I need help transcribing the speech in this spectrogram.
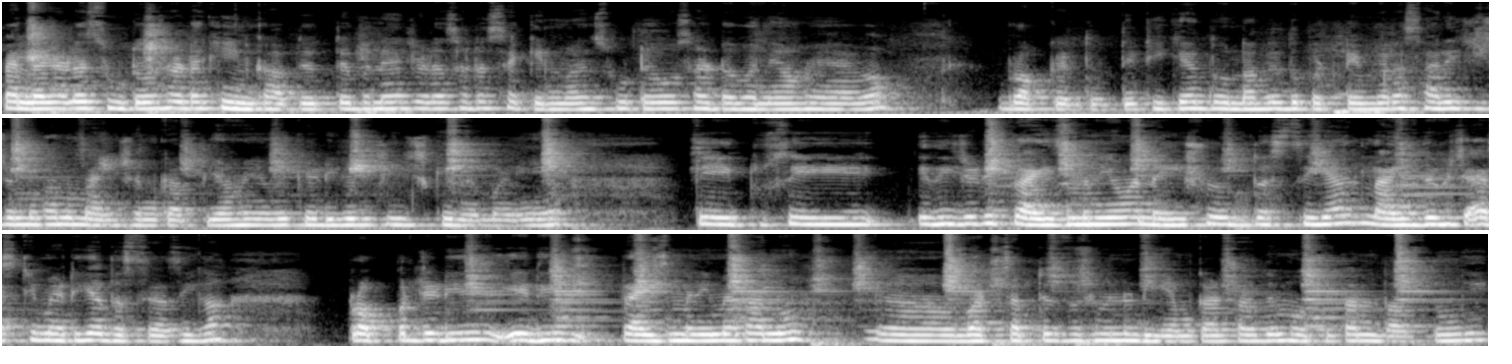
ਪਹਿਲਾ ਜਿਹੜਾ ਸੂਟ ਹੈ ਉਹ ਸਾਡਾ ਖੀਨ ਖਾਬ ਦੇ ਉੱਤੇ ਬਣਿਆ ਜਿਹੜਾ ਸਾਡਾ ਸੈਕਿੰਡ ਵਨ ਸੂਟ ਹੈ ਉਹ ਸਾਡਾ ਬਣਿਆ ਹੋਇਆ ਵਾ ਬ੍ਰੋਕਟ ਦੇ ਉੱਤੇ ਠੀਕ ਹੈ? ਦੋਨਾਂ ਦੇ ਦੁਪੱਟੇ ਵਗੈਰਾ ਸਾਰੀ ਚੀਜ਼ਾਂ ਮੈਂ ਤੁਹਾਨੂੰ ਮੈਂਸ਼ਨ ਕਰਤੀਆਂ ਹੋਈਆਂ ਵੀ ਕਿਹੜੀ ਕਿਹੜੀ ਚੀਜ਼ ਕਿਵੇਂ ਬਣੀ ਆ। ਤੇ ਤੁਸੀਂ ਇਹਦੀ ਜਿਹੜੀ ਪ੍ਰਾਈਸ ਮਨੀ ਉਹ ਮੈਂ ਨਹੀਂ ਸ਼ੋ ਦੱਸੀ ਹੈ ਲਾਈਵ ਦੇ ਵਿੱਚ ਐਸਟੀਮੇਟ ਹੀ ਦੱਸਿਆ ਸੀਗਾ। ਪ੍ਰੋਪਰ ਜਿਹੜੀ ਇਹਦੀ ਪ੍ਰਾਈਸ ਮਨੀ ਮੈਂ ਤੁਹਾਨੂੰ ਅਹ, WhatsApp ਤੇ ਤੁਸੀਂ ਮੈਨੂੰ DM ਕਰ ਸਕਦੇ ਹੋ ਮੈਂ ਉੱਥੇ ਤੁਹਾਨੂੰ ਦੱਸ ਦੂੰਗੀ।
